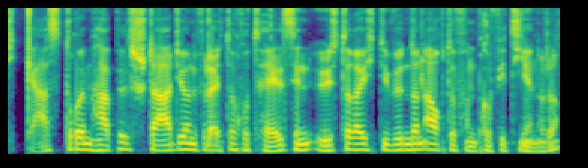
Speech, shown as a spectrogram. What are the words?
die Gastro im Happels-Stadion, vielleicht auch Hotels in Österreich, die würden dann auch davon profitieren, oder?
